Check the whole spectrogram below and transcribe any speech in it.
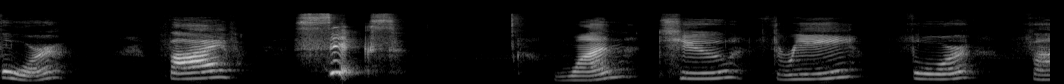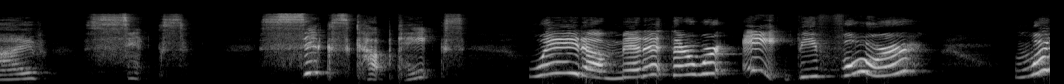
four, five, six. One, two, three, four, five, six. Six cupcakes? Wait a minute, there were eight before. What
